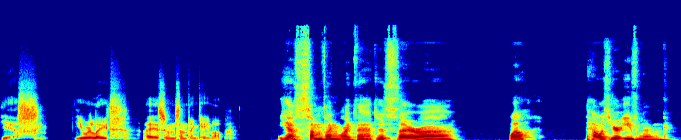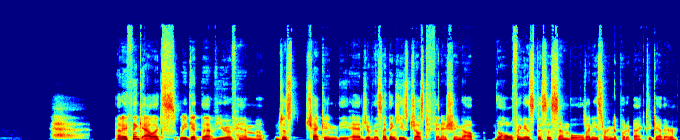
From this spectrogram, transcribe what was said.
Yes. You were late. I assume something came up. Yes, something like that. Is there, uh. Well, how was your evening? And I think, Alix, we get that view of him just checking the edge of this. I think he's just finishing up. The whole thing is disassembled and he's starting to put it back together.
